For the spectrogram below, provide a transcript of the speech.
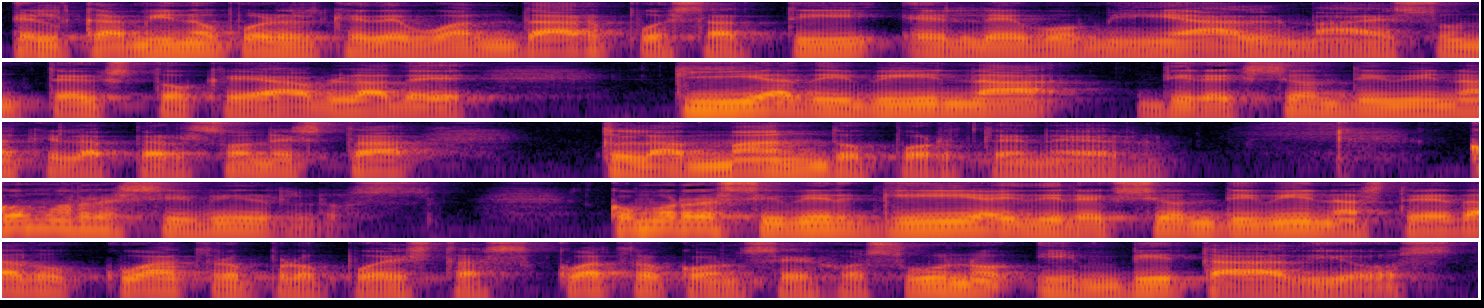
el camino por el que debo andar, pues a ti elevo mi alma. Es un texto que habla de guía divina, dirección divina que la persona está clamando por tener. ¿Cómo recibirlos? ¿Cómo recibir guía y dirección divinas? Te he dado cuatro propuestas, cuatro consejos. Uno, invita a Dios.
